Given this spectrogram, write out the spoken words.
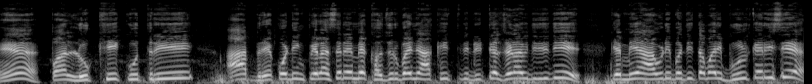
હે? પણ લુખી કૂતરી, આ રેકોર્ડિંગ પેલા છે ને મેં ખજુરભાઈને આખી ડિટેલ જણાવી દીધી હતી કે મેં આવડી બધી તમારી ભૂલ કરી છે.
